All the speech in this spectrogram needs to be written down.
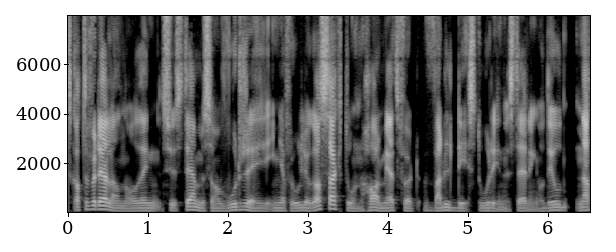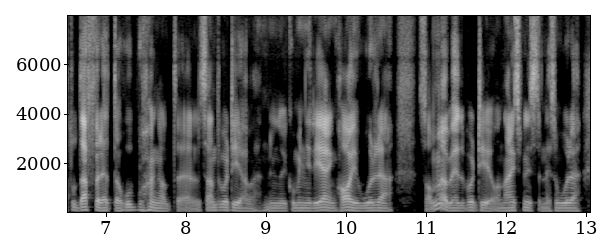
skattefordelene og den systemet som har vært innenfor olje- og gassektoren, har medført veldig store investeringer. og Det er jo nettopp derfor et av hovedpoengene til Senterpartiet nå når vi kom inn i regjering, har jo vært, sammen med Arbeiderpartiet og næringsministeren, liksom vært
